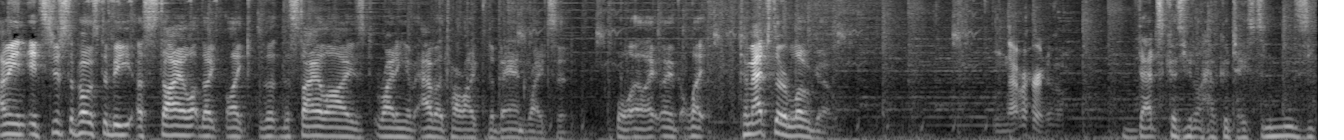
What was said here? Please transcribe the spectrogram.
I mean, it's just supposed to be a style like like the, the stylized writing of Avatar, like the band writes it. Well, uh, like, like, like to match their logo. Never heard of them. That's because you don't have good taste in music.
